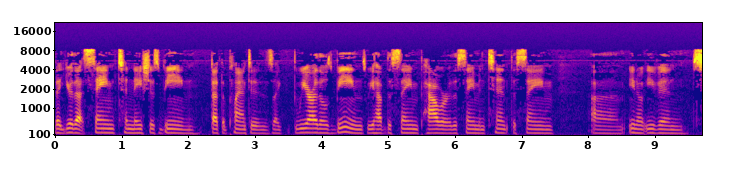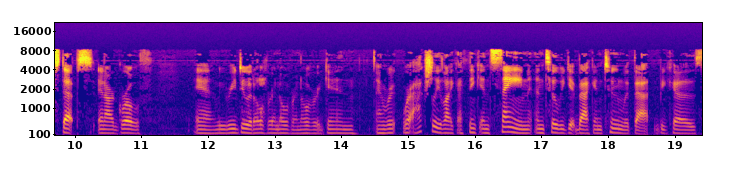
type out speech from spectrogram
that you're that same tenacious being that the plant is. Like we are those beings. We have the same power, the same intent, the same um, you know even steps in our growth, and we redo it over and over and over again. And we're we're actually like I think insane until we get back in tune with that because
